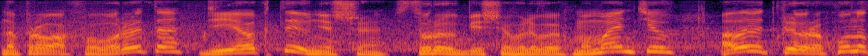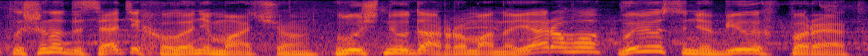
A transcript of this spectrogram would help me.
на правах фаворита діяв активніше, створив більше гольових моментів, але відкрив рахунок лише на 10-й хвилині матчу. Влучний удар Романа Ярого вивів синьо-білих вперед.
